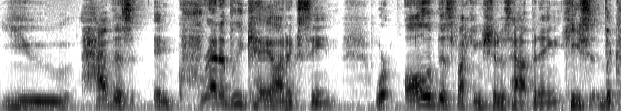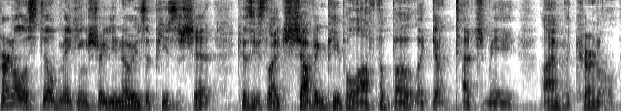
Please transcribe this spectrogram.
you have this incredibly chaotic scene where all of this fucking shit is happening. He's the colonel is still making sure you know he's a piece of shit because he's like shoving people off the boat, like "Don't touch me, I'm the colonel,"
